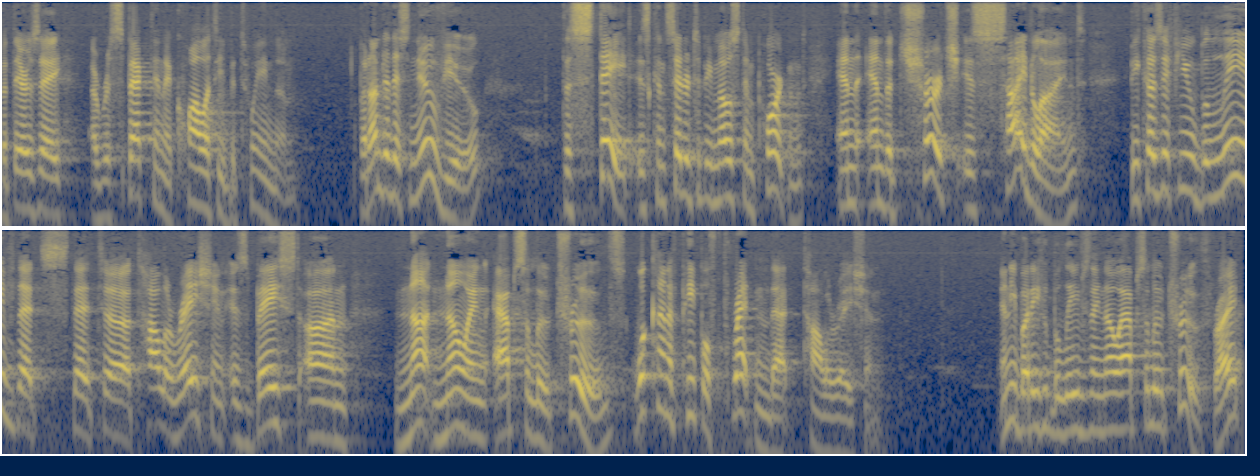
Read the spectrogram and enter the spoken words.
But there's a, a respect and equality between them. But under this new view, the state is considered to be most important, and, and the church is sidelined because if you believe that, that uh, toleration is based on not knowing absolute truths, what kind of people threaten that toleration? Anybody who believes they know absolute truth, right?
